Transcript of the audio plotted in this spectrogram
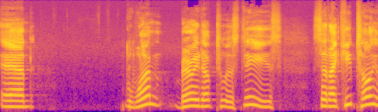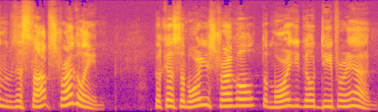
And the one buried up to his knees said, I keep telling them to stop struggling because the more you struggle, the more you go deeper in.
